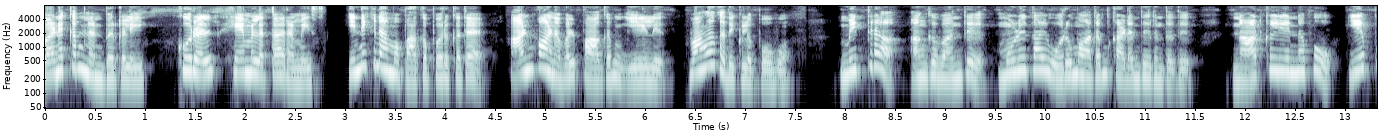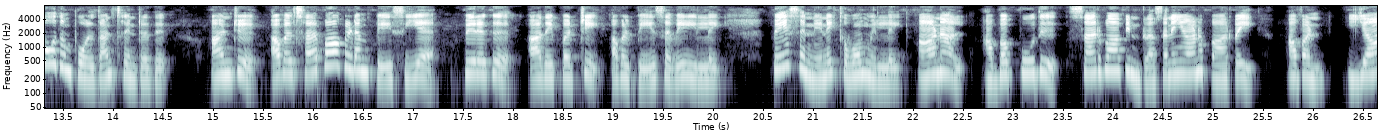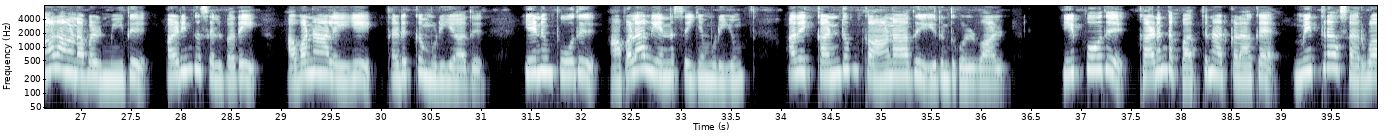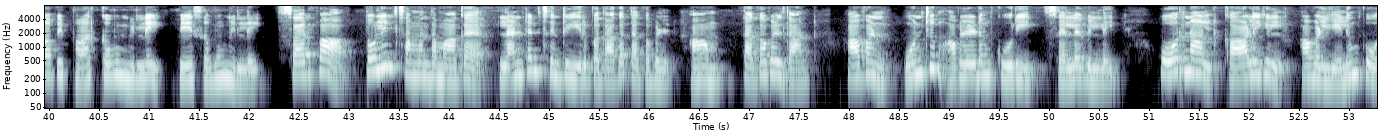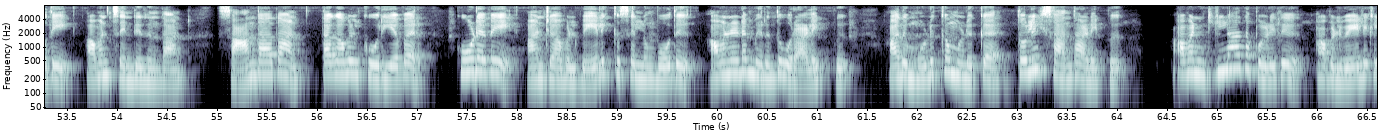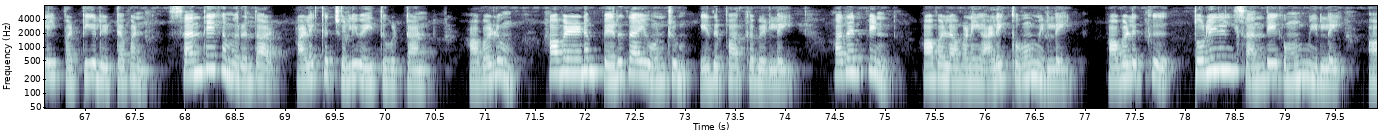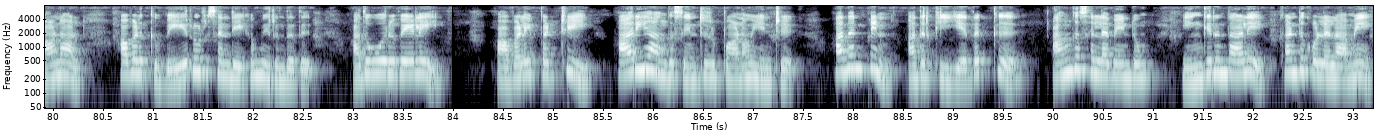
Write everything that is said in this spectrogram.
வணக்கம் நண்பர்களே. குரல் ஹேமலதா ரமேஷ். இன்னைக்கு நாம பார்க்க போற கதை அன்பானவள் பாகம் ஏழு. வாங்க கதைக்குள்ள போவோம். மித்ரா அங்கு வந்து முழுதாய் ஒரு மாதம் கடந்து இருந்தது நாட்கள் என்னவோ எப்போதும் போல்தான் சென்றது. அன்று அவள் சர்வாவிடம் பேசிய பிறகு அதை பற்றி அவள் பேசவே இல்லை. பேச நினைக்கவும் இல்லை. ஆனால் அவ்வப்போது சர்வாவின் ரசனையான பார்வை அவன் யாழானவள் மீது படிந்து செல்வதை அவனாலேயே தடுக்க முடியாது. எனும் போது அவளால் என்ன செய்ய முடியும்? அதை கண்டும் காணாது இருந்து கொள்வாள். இப்போது கடந்த பத்து நாட்களாக மித்ரா சர்வாவை பார்க்கவும் இல்லை பேசவும் இல்லை. சர்வா தொழில் சம்பந்தமாக லண்டன் சென்று இருப்பதாக தகவல். ஆம் தகவல்தான். அவன் ஒன்றும் அவளிடம் கூறி செல்லவில்லை. ஓர் நாள் காலையில் அவள் எழும்போதே அவன் சென்றிருந்தான். சாந்தாதான் தகவல் கூறியவர் கூடவே அன்று அவள் வேலைக்கு செல்லும்போது அவனிடமிருந்து ஒரு அழைப்பு. அது முழுக்க முழுக்க தொழில் சார்ந்த அழைப்பு. அவன் இல்லாத பொழுது அவள் வேலைகளை பட்டியலிட்டவன் சந்தேகம் இருந்தால் அழைக்கச் சொல்லி வைத்து விட்டான். அவளும் அவனிடம் பெரிதாய் ஒன்றும் எதிர்பார்க்கவில்லை. அதன்பின் அவள் அவனை அழைக்கவும் இல்லை. அவளுக்கு தொழிலில் சந்தேகமும் இல்லை. ஆனால் அவளுக்கு வேறொரு சந்தேகம் இருந்தது. அது ஒருவேளை அவளை பற்றி அறிய அங்கு சென்றிருப்பானோ என்று. அதன்பின் அதற்கு எதற்கு அங்கு செல்ல வேண்டும்? இங்கிருந்தாலே கண்டு கொள்ளலாமே.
